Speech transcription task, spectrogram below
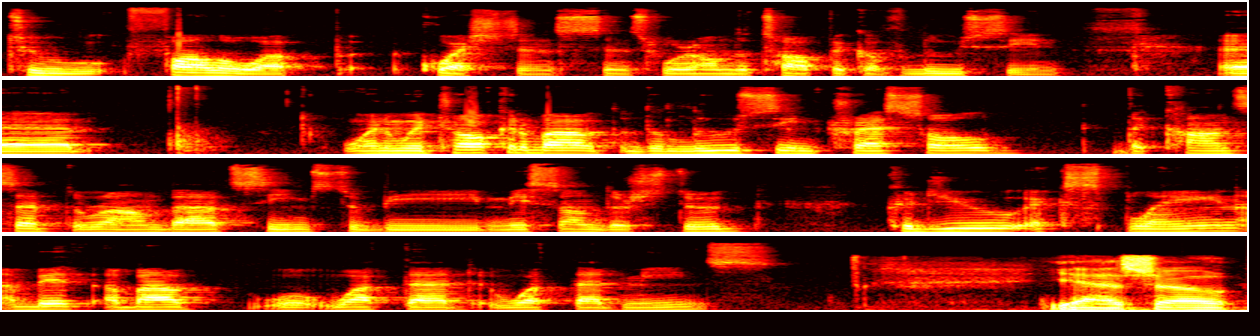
two follow-up questions since we're on the topic of leucine. Uh, when we're talking about the leucine threshold, the concept around that seems to be misunderstood. Could you explain a bit about what that what that means? Yeah, so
